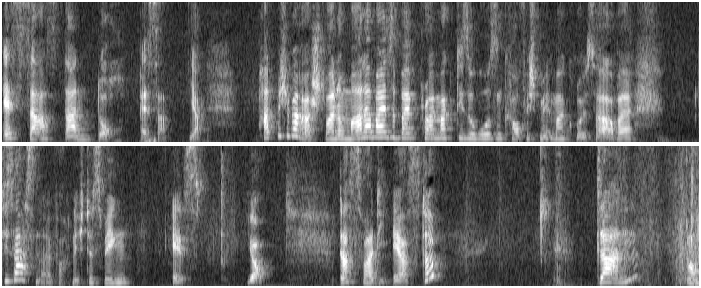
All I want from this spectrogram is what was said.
S saß dann doch besser. Ja, hat mich überrascht, weil normalerweise bei Primark diese Hosen kaufe ich mir immer größer, aber die saßen einfach nicht, deswegen S. Ja, das war die erste. Dann oh,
